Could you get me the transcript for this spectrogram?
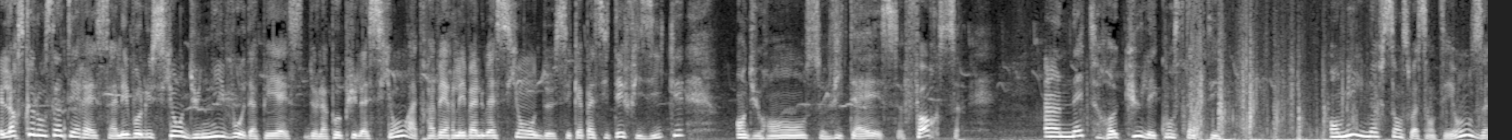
Lorsque l'on s'intéresse à l'évolution du niveau d'APS de la population à travers l'évaluation de ses capacités physiques, endurance, vitesse, force, un net recul est constaté. En 1971,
